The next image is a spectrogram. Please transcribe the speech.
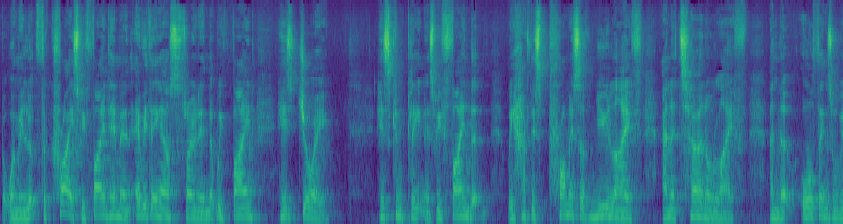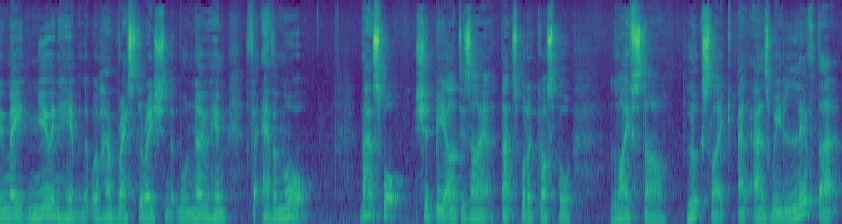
But when we look for Christ, we find Him and everything else thrown in, that we find His joy his completeness, we find that we have this promise of new life and eternal life, and that all things will be made new in him, and that we'll have restoration, that we'll know him forevermore. That's what should be our desire. That's what a gospel lifestyle looks like. And as we live that,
